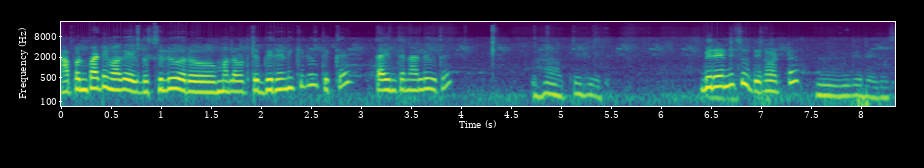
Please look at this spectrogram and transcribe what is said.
आपण पाठीमागे एकदा चुलीवर मला वाटते बिर्याणी केली होती काय? ताईन ते आले होते. हां केली होती. बिर्याणीच होती ना वाटतं? बिर्याणीच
